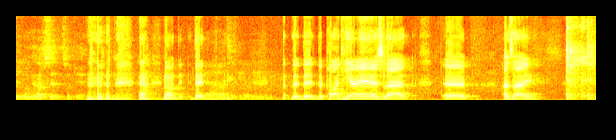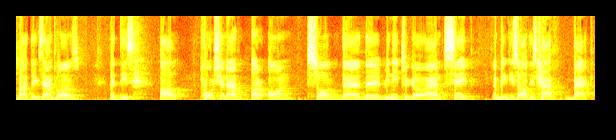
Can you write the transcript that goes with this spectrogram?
Okay, don't get upset, it's okay. no. The, Yeah, the, the, the, point here is that uh, as I brought the examples that these all portion of our own soul that uh, we need to go and save and bring these all these half back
